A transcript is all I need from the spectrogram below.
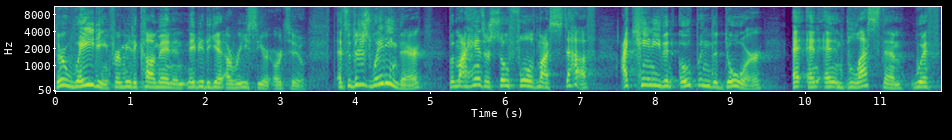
they're waiting for me to come in and maybe to get a Reese or, or two. And so they're just waiting there, but my hands are so full of my stuff, I can't even open the door and, and, and bless them with,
